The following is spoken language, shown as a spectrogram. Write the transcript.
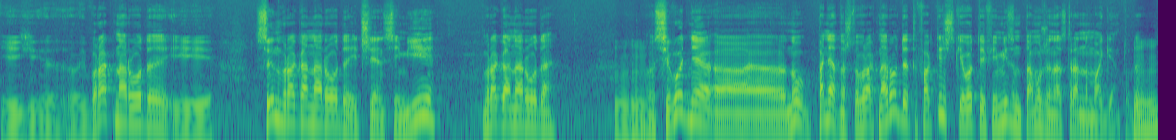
И э, враг народа, и сын врага народа, и член семьи врага народа. Угу. Сегодня, ну, понятно, что враг народа – это фактически вот эфемизм тому же иностранному агенту. Да? Угу.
